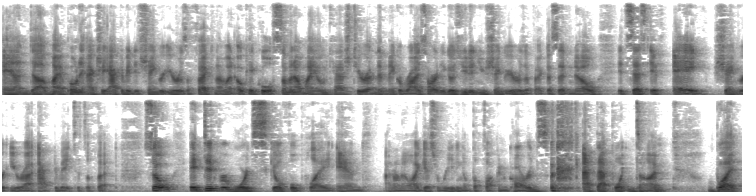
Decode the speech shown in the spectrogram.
and uh, my opponent actually activated Shangri-Ira's effect, and I went, okay, cool, summon out my own Kashtira and then make a Rise Heart. He goes, you didn't use Shangri-Ira's effect. I said, no, it says if a Shangri-Ira activates its effect. So it did reward skillful play and, I don't know, I guess reading of the fucking cards at that point in time. But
